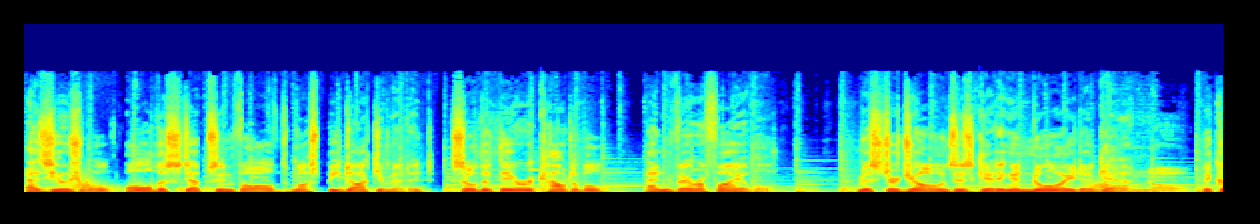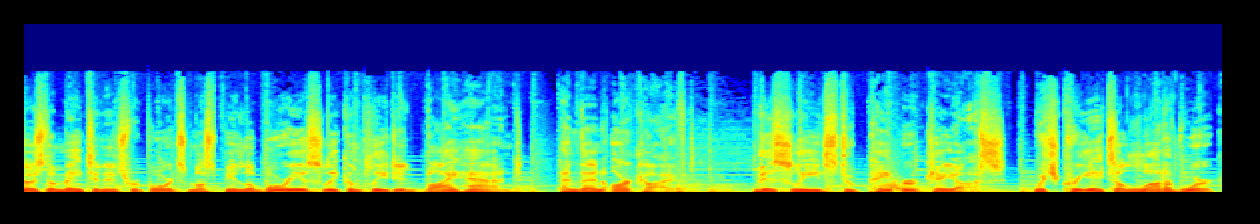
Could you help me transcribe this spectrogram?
As usual, all the steps involved must be documented so that they are accountable and verifiable. Mr. Jones is getting annoyed again oh, because the maintenance reports must be laboriously completed by hand and then archived. This leads to paper chaos, which creates a lot of work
